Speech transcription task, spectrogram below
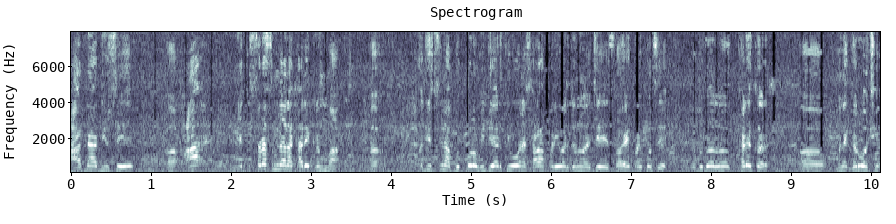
આજના દિવસે આ એક સરસ મજાના કાર્યક્રમમાં અજીતસિંહના ભૂતપૂર્વ વિદ્યાર્થીઓ અને શાળા પરિવારજનોએ જે સહાય આપ્યો છે એ બદલ ખરેખર મને ગર્વ છે.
